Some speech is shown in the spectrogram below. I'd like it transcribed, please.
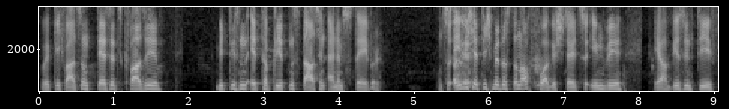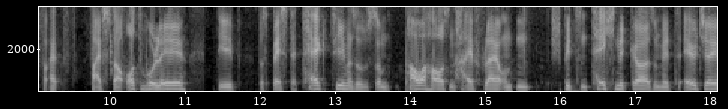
wirklich Wahnsinn. Und der ist jetzt quasi mit diesen etablierten Stars in einem Stable. Und so okay. ähnlich hätte ich mir das dann auch vorgestellt. So irgendwie, ja, wir sind die Five-Star Odd Volley, die, das beste Tag-Team, also so ein Powerhouse, ein Highflyer und ein Spitzentechniker, also mit LJ.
